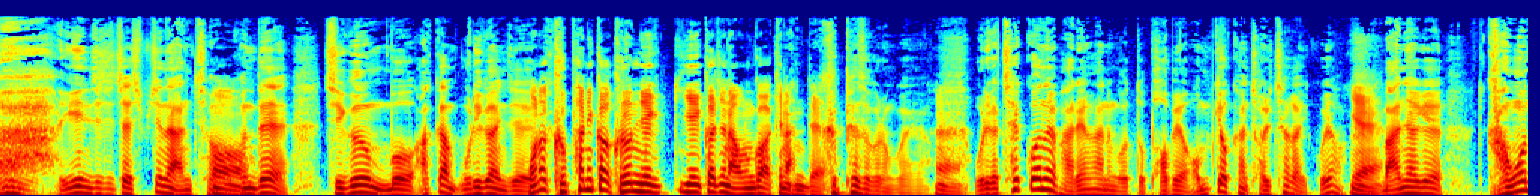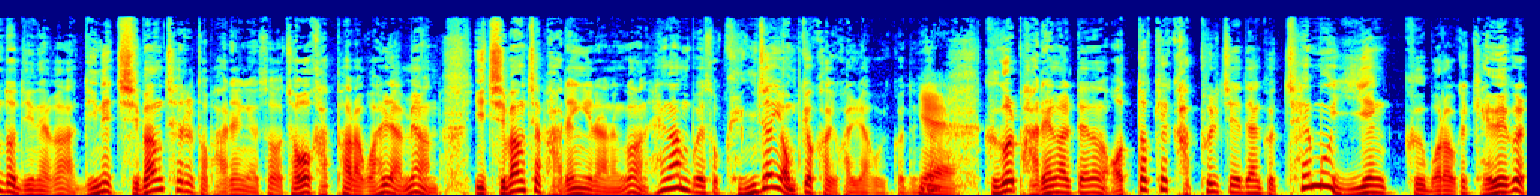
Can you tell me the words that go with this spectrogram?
아, 이게 이제 진짜 쉽지는 않죠. 어. 근데 지금 뭐 아까 우리가 이제 워낙 급하니까 그런 얘기 까지 나오는 것 같긴 한데 급해서 그런 거예요. 예. 우리가 채권을 발행하는 것도 법에 엄격한 절차가 있고요. 예. 만약에 강원도 니네가 니네 지방채를 더 발행해서 저거 갚아라고 하려면 이 지방채 발행이라는 건 행안부에서 굉장히 엄격하게 관리하고 있거든요. 예. 그걸 발행할 때는 어떻게 갚을지에 대한 그 채무 이행 그 뭐라고 할까 계획을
